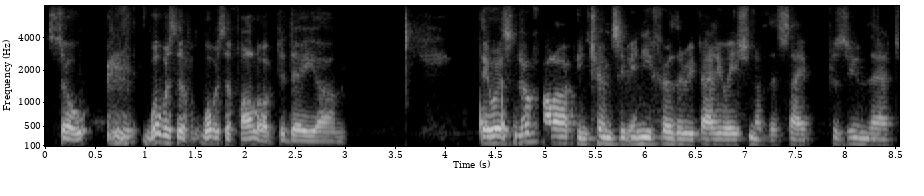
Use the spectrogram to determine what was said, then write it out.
So what was the, what was the follow-up? Did they, um, There was no follow-up in terms of any further evaluation of this. I presume that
